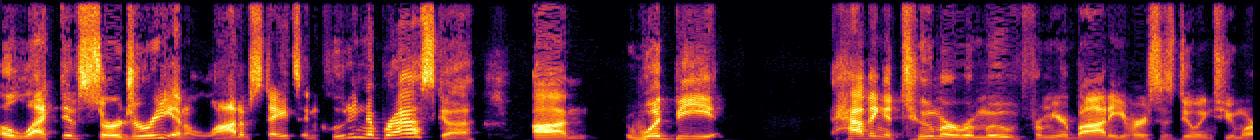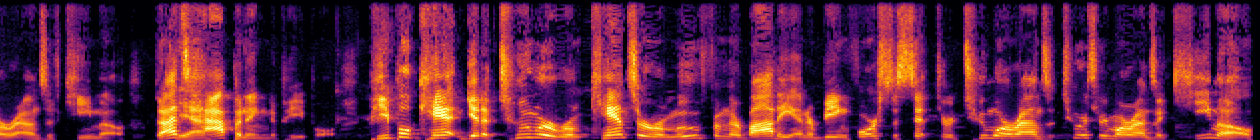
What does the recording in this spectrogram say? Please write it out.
elective surgery in a lot of states including nebraska um, would be having a tumor removed from your body versus doing two more rounds of chemo that's Yeah. happening to people people can't get a tumor re- cancer removed from their body and are being forced to sit through two more rounds two or three more rounds of chemo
